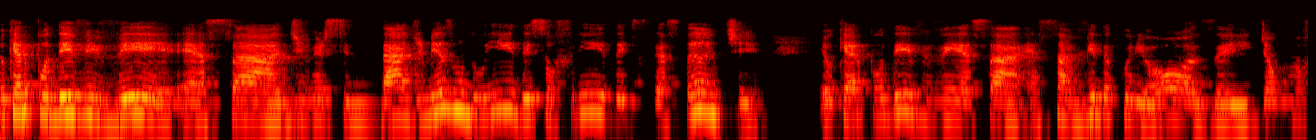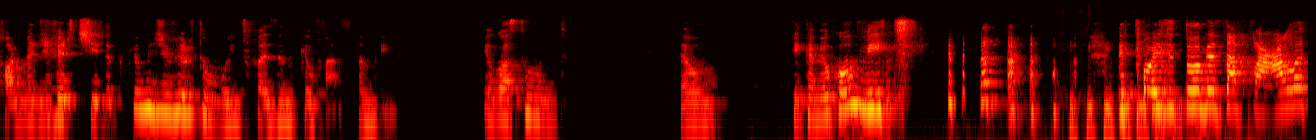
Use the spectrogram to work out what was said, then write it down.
eu quero poder viver essa diversidade, mesmo doída e sofrida e desgastante. Eu quero poder viver essa, essa vida curiosa e de alguma forma divertida, porque eu me divirto muito fazendo o que eu faço também. Eu gosto muito. Então, fica meu convite. Depois de toda essa fala,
